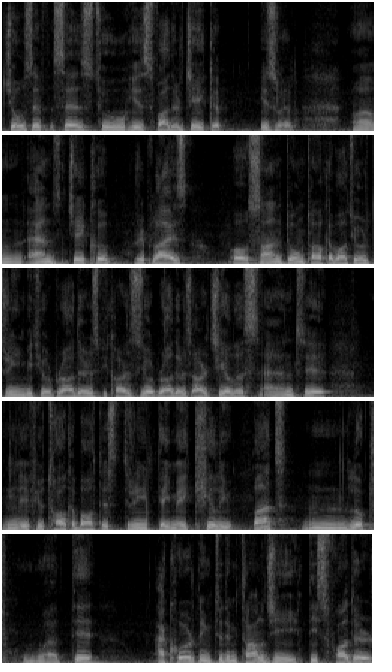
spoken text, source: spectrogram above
Joseph says to his father Jacob, Israel. Um, and Jacob replies, Oh, son, don't talk about your dream with your brothers because your brothers are jealous, and uh, if you talk about this dream, they may kill you. But mm, look, the, according to the mythology, this father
